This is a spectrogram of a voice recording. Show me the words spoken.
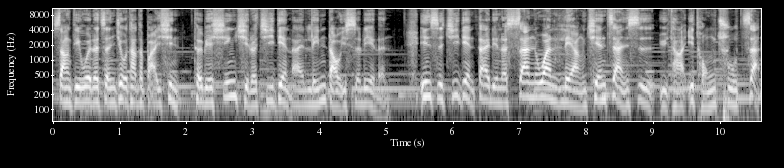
上帝为了拯救他的百姓，特别兴起了基甸来领导以色列人。因此，基甸带领了三万两千战士与他一同出战，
